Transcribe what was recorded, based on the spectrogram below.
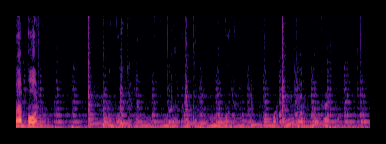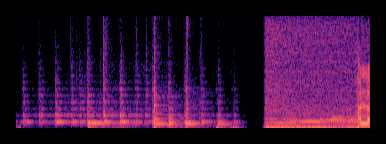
มาบ่นต้องบ่นที่มันต้องบ่นต้องบ่นต้องบ่นต้องบ่นไม่ได้ครับฮัลโหล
